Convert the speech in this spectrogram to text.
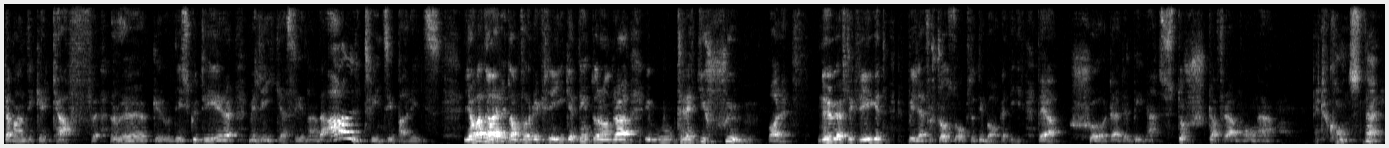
där man dricker kaffe, röker och diskuterar med likasinnade. Allt finns i Paris. Jag var där redan före kriget, 1937 var det. Nu efter kriget vill jag förstås också tillbaka dit där jag skördade mina största framgångar. Är du konstnär?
